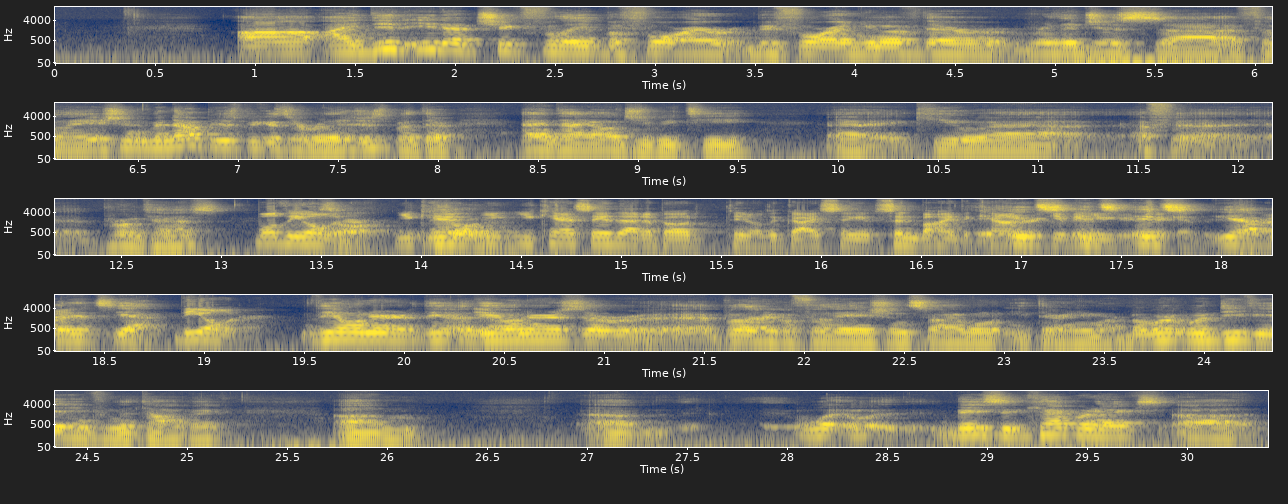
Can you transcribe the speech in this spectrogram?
Uh, I did eat at Chick Fil A before I before I knew of their religious uh, affiliation, but not just because they're religious, but they're anti-LGBT uh, Q uh, aff- uh, protest. Well, the owner. So, you can't owner. you, you can't say that about you know the guy sitting, sitting behind the counter It's, giving it's, you your it's, chicken. yeah, right? but it's yeah. the owner. The owner, the, the Yeah. owner's a uh, political affiliation, so I won't eat there anymore. But we're, we're deviating from the topic. Um, um, what, what basically Kaepernick's uh,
